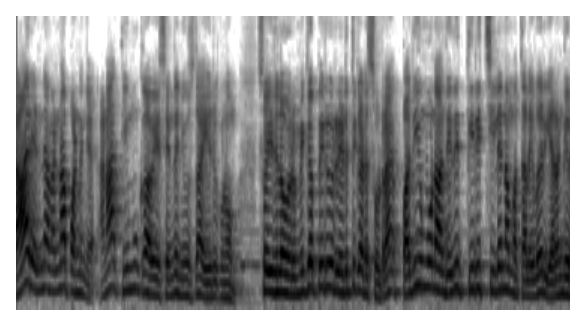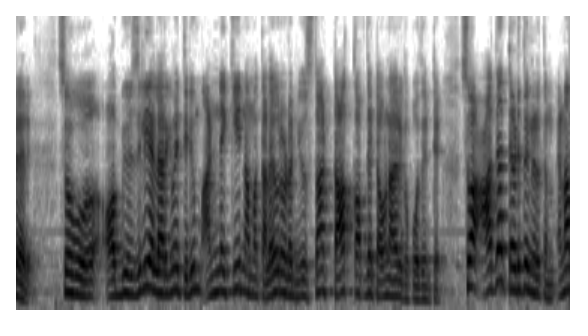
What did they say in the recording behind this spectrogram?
யார் என்ன வேணால் பண்ணுங்க. ஆனால் திமுகவை சேர்ந்த நியூஸ் தான் இருக்கணும். ஸோ இதில் ஒரு மிகப்பெரிய ஒரு எடுத்துக்காட்டு சொல்கிறேன் பதிமூணாம் தேதி திருச்சியில் நம்ம தலைவர் இறங்குறாரு. ஸோ ஆப்வியஸ்லி எல்லாருக்குமே தெரியும் அன்னைக்கு நம்ம தலைவரோட நியூஸ் தான் டாக் ஆஃப் த டவுனாக இருக்க போகுதுன்ட்டு. ஸோ அதை தடுத்து நிறுத்தணும். ஏன்னா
